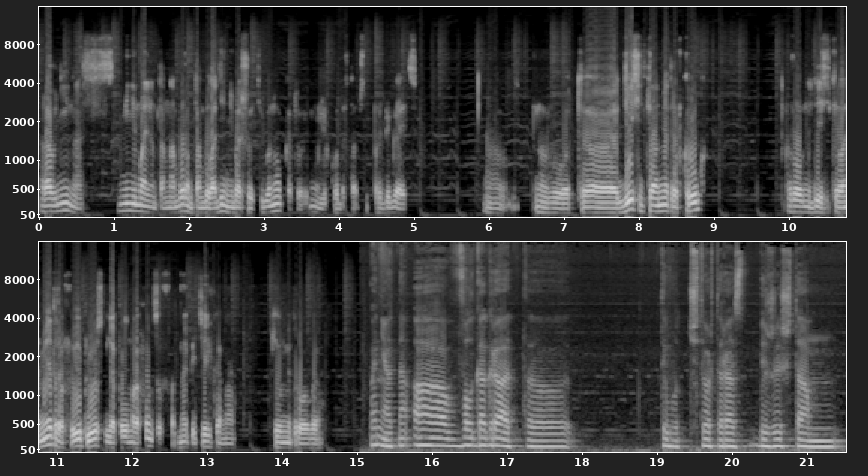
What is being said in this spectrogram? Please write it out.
равнина с минимальным там набором. Там был один небольшой тягунок, который ну, легко достаточно пробегается. А, ну, вот. 10 а, километров круг, ровно 10 километров, и плюс для полумарафонцев одна петелька на километровая. Понятно. А Волгоград, э, ты вот четвертый раз бежишь там,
